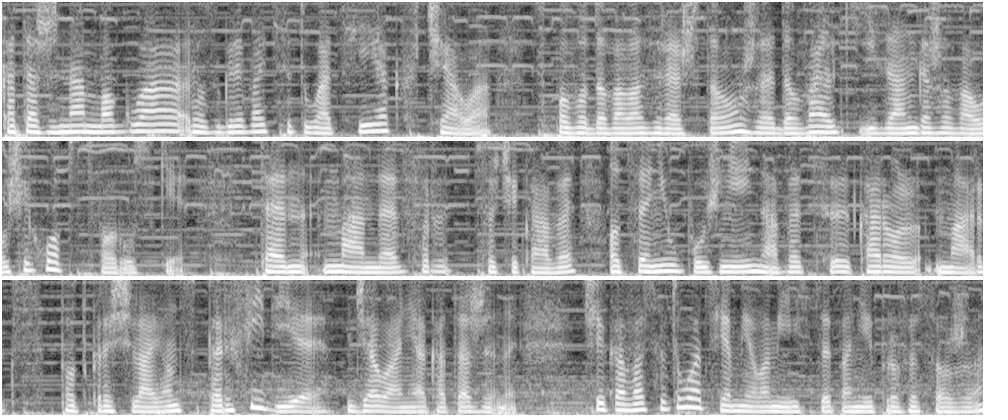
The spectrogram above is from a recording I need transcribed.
Katarzyna mogła rozgrywać sytuację jak chciała. Spowodowała zresztą, że do walki zaangażowało się chłopstwo ruskie. Ten manewr, co ciekawe, ocenił później nawet Karol Marx, podkreślając perfidię działania Katarzyny. Ciekawa sytuacja miała miejsce, panie profesorze.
